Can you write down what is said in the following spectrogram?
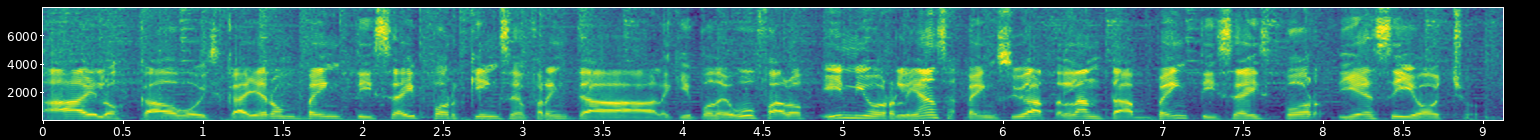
ay, los Cowboys cayeron 26 por 15 frente al equipo de Buffalo y New Orleans venció a Atlanta 26 por 18.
